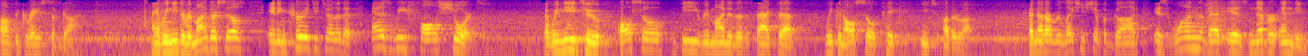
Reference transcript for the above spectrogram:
of the grace of God. And we need to remind ourselves and encourage each other that as we fall short, that we need to also be reminded of the fact that we can also pick each other up. And that our relationship with God is one that is never ending.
